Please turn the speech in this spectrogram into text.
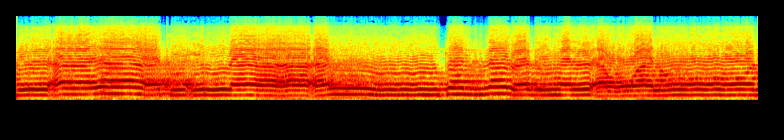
بالآيات إلا كذب بها الأولون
